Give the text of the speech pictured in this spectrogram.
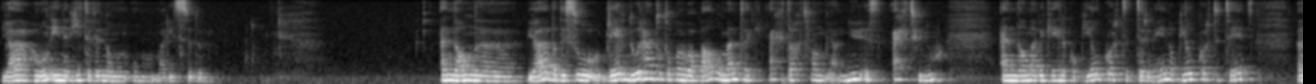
ja, gewoon energie te vinden om, om maar iets te doen. En dan, uh, ja, dat is zo blijven doorgaan tot op een bepaald moment dat ik echt dacht van, ja, nu is het echt genoeg. En dan heb ik eigenlijk op heel korte termijn, op heel korte tijd, uh,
